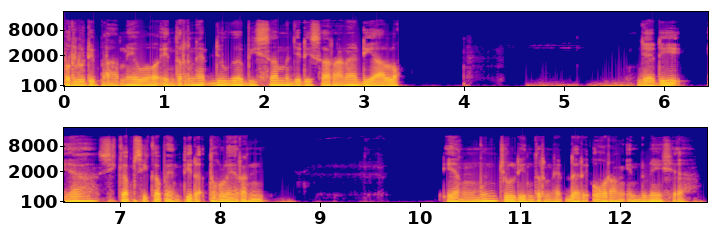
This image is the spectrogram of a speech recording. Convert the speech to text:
Perlu dipahami bahwa internet juga bisa menjadi sarana dialog. Jadi ya sikap-sikap yang tidak toleran yang muncul di internet dari orang Indonesia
